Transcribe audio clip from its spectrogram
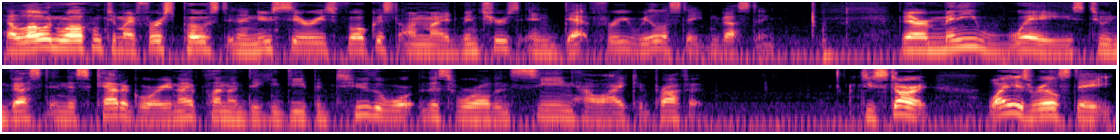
Hello and welcome to my first post in a new series focused on my adventures in debt-free real estate investing. There are many ways to invest in this category, and I plan on digging deep into the, this world and seeing how I can profit. To start, why is real estate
